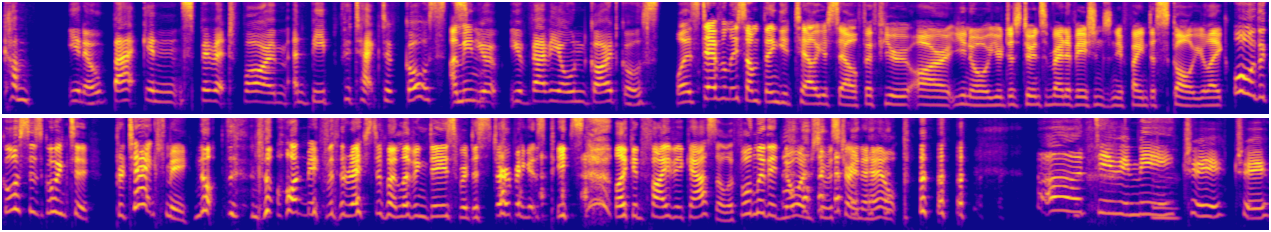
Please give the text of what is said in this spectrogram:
come, you know, back in spirit form and be protective ghosts. I mean- your your very own guard ghost. well, it's definitely something you'd tell yourself if you are, you know, you're just doing some renovations and you find a skull. You're like, oh, the ghost is going to protect me, not, not haunt me for the rest of my living days for disturbing its peace, like in Fyvie Castle. If only they'd known she was trying to help. Oh, dearie me. True, true.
